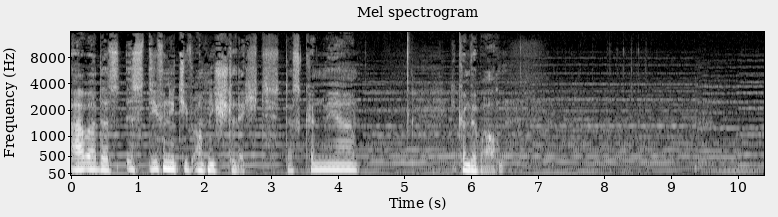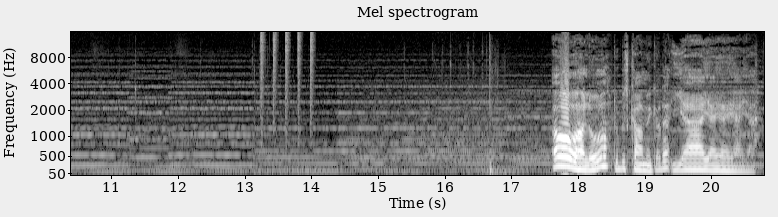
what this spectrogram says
Aber das ist definitiv auch nicht schlecht. Das können wir... Die können wir brauchen. Oh, hallo? Du bist Karmic, oder? Ja, ja, ja, ja, ja.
